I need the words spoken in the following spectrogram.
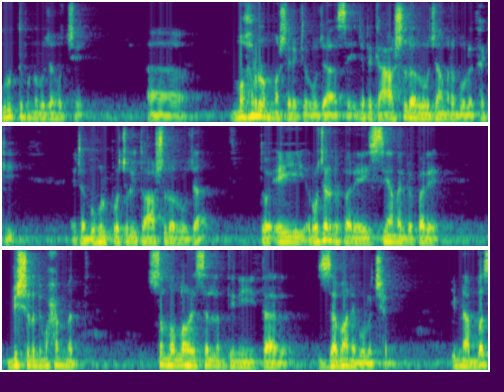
গুরুত্বপূর্ণ রোজা হচ্ছে মহরম মাসের একটি রোজা আছে, যেটাকে আশুরার রোজা আমরা বলে থাকি। এটা বহুল প্রচলিত আশুরার রোজা। তো এই রোজার ব্যাপারে, এই সিয়ামের ব্যাপারে বিশ্বনবী মোহাম্মদ সাল্লাহ সাল্লাম তিনি তার জবানে বলেছেন ইবন আব্বাস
